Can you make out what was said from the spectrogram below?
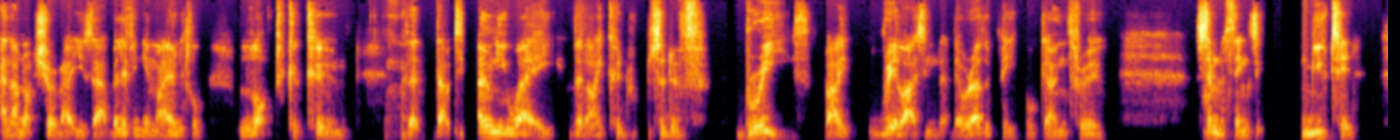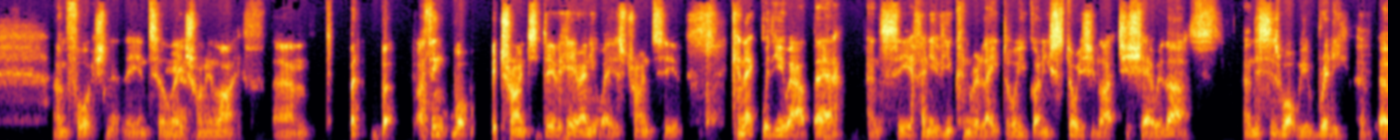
and I'm not sure about you, Zac, but living in my own little locked cocoon. that that was the only way that I could sort of breathe by realizing that there were other people going through similar things, muted, unfortunately, until yeah. later on in life. Um, but but I think what we're trying to do here anyway is trying to connect with you out there and see if any of you can relate or you've got any stories you'd like to share with us and this is what we really uh,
